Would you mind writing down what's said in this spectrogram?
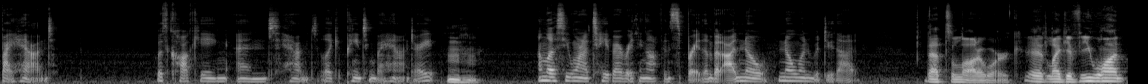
by hand with caulking and hand, like painting by hand, right? Mm-hmm. Unless you want to tape everything off and spray them, but I, no, no one would do that. That's a lot of work. It, like if you want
